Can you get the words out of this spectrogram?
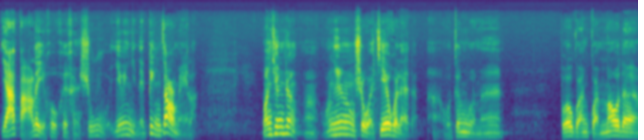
牙拔了以后会很舒服，因为你那病灶没了。王清正啊，王清正是我接回来的啊，我跟我们博物馆管猫的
